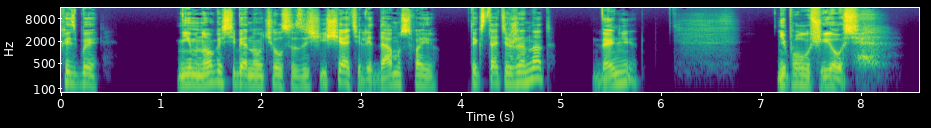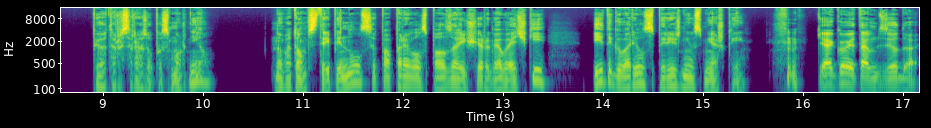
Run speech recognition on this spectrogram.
Хоть бы немного себя научился защищать или даму свою. Ты, кстати, женат? Да нет. Не получилось. Петр сразу посмурнел, но потом встрепенулся, поправил сползающие роговые очки — и договорил с прежней усмешкой. «Хм, «Какое там дзюдо?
